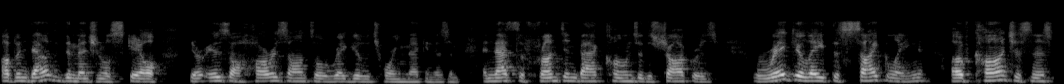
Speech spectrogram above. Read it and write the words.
up and down the dimensional scale. There is a horizontal regulatory mechanism, and that's the front and back cones of the chakras regulate the cycling of consciousness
